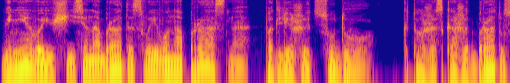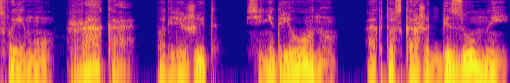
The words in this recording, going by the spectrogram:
гневающийся на брата своего напрасно, подлежит суду. Кто же скажет брату своему «рака», подлежит Синедриону, а кто скажет «безумный»,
